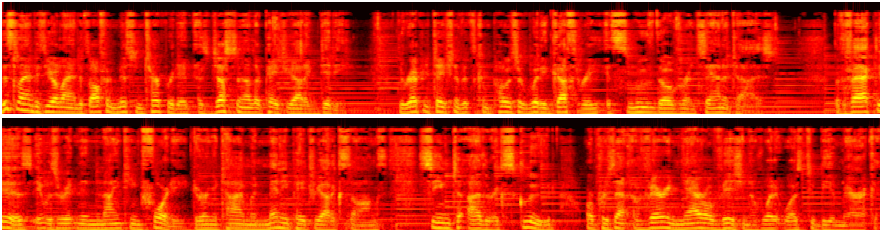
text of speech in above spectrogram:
This Land is Your Land is often misinterpreted as just another patriotic ditty. The reputation of its composer, Woody Guthrie, is smoothed over and sanitized. But the fact is, it was written in 1940, during a time when many patriotic songs seemed to either exclude or present a very narrow vision of what it was to be American.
